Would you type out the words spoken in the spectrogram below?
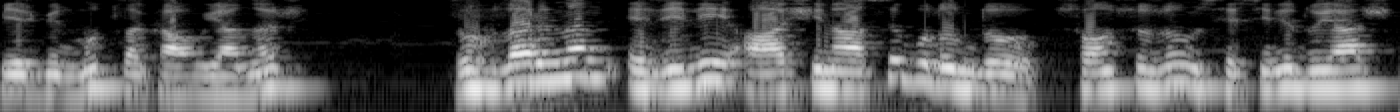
bir gün mutlaka uyanır, ruhlarının ezeli aşinası bulunduğu sonsuzun sesini duyar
